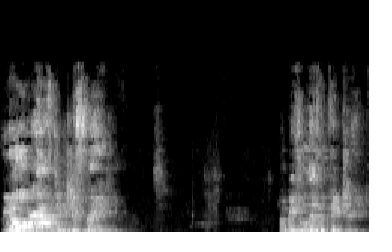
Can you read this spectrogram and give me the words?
We no longer have to be afraid, but we can live in victory.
